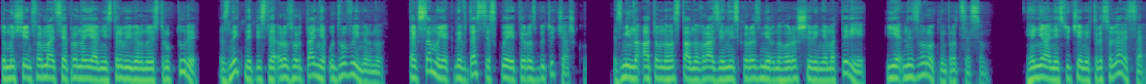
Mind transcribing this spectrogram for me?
тому що інформація про наявність тривимірної структури зникне після розгортання у двовимірну, так само як не вдасться склеїти розбиту чашку. Зміна атомного стану в разі низькорозмірного розширення матерії є незворотним процесом. Геніальність учених Трисоляриса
